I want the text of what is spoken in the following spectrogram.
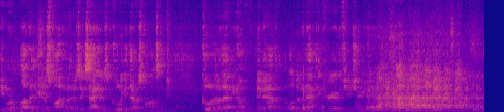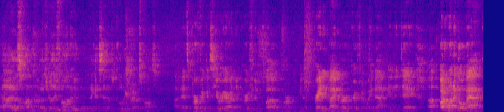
People were loving it. It was fun. It was exciting. It was cool to get that response and cool to know that you know maybe I have a little bit of an acting career in the future. You know? uh, it was fun though. It was really fun, and like I said, it was cool to get that response. Uh, that's perfect because here we are in the Griffin Club. We're you know, created by Merv Griffin way back in the day. Uh, but I want to go back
